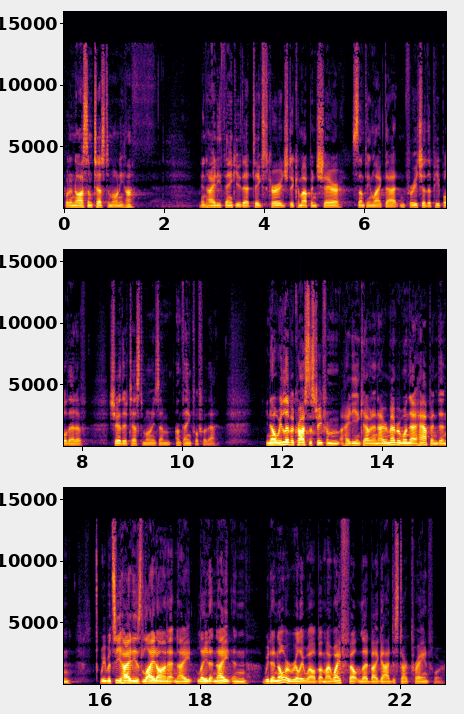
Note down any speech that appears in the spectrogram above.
What an awesome testimony, huh? And Heidi, thank you. That takes courage to come up and share something like that. And for each of the people that have shared their testimonies, I'm, I'm thankful for that. You know, we live across the street from Heidi and Kevin, and I remember when that happened, and we would see Heidi's light on at night, late at night, and we didn't know her really well, but my wife felt led by God to start praying for her.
